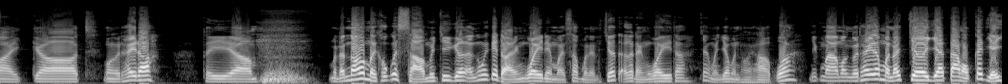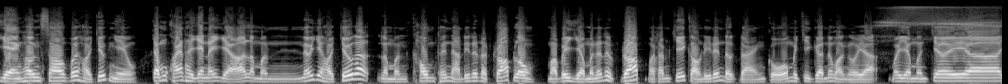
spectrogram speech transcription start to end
my god. Mọi người thấy đó? Thì uh, mình đã nói mình không có sợ Michigan ở mấy cái đoạn quay này mà sao mình lại chết ở cái đoạn quay ta? Chắc là do mình hồi hộp quá. Nhưng mà mọi người thấy đó mình đã chơi gia ta một cách dễ dàng hơn so với hồi trước nhiều. Trong khoảng thời gian nãy giờ là mình nếu như hồi trước á là mình không thể nào đi đến được drop luôn. Mà bây giờ mình đến được drop mà thậm chí còn đi đến được đoạn của Michigan đó mọi người ạ. À. bây giờ mình chơi ờ,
